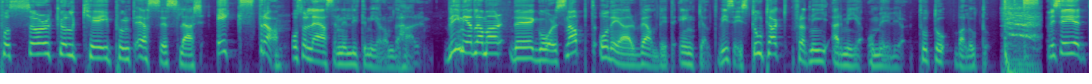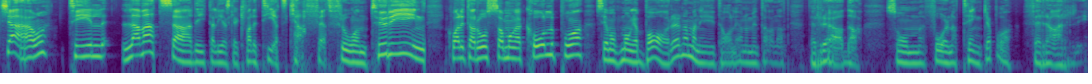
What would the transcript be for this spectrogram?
på circlek.se extra och så läser ni lite mer om det här. Bli medlemmar, det går snabbt och det är väldigt enkelt. Vi säger stort tack för att ni är med och möjliggör Toto Balutto. Vi säger ciao till Lavazza, det italienska kvalitetskaffet från Turin. Qualita Rossa har många koll på, ser man på många barer när man är i Italien om inte annat. Det röda som får en att tänka på Ferrari,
